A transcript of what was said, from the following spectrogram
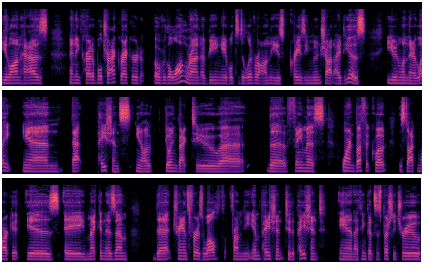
Elon has an incredible track record over the long run of being able to deliver on these crazy moonshot ideas, even when they're late. And that patience, you know, going back to uh, the famous Warren Buffett quote, the stock market is a mechanism that transfers wealth from the impatient to the patient. And I think that's especially true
